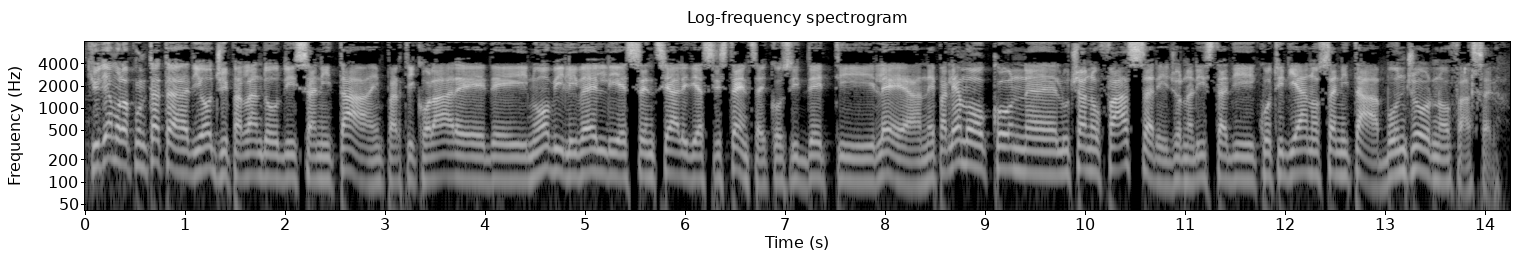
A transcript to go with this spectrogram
Chiudiamo la puntata di oggi parlando di sanità, in particolare dei nuovi livelli essenziali di assistenza, i cosiddetti LEA. Ne parliamo con eh, Luciano Fassari, giornalista di Quotidiano Sanità. Buongiorno Fassari.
